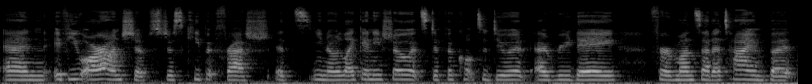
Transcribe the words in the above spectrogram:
And if you are on ships, just keep it fresh. It's, you know, like any show, it's difficult to do it every day for months at a time, but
